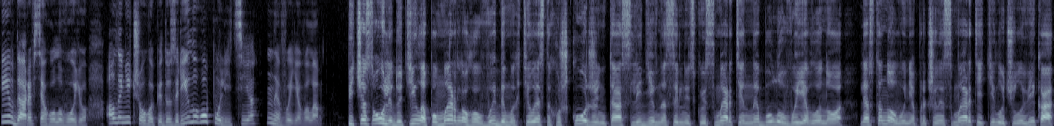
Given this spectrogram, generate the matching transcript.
і вдарився головою. Але нічого підозрілого поліція не виявила. Під час огляду тіла померлого видимих тілесних ушкоджень та слідів насильницької смерті не було виявлено. Для встановлення причини смерті тіло чоловіка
